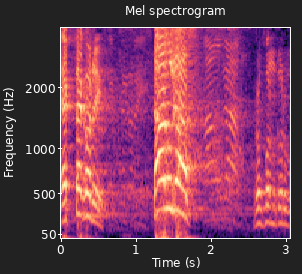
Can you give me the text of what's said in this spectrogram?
একটা করে? তাল গাছ? রোপণ করব।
